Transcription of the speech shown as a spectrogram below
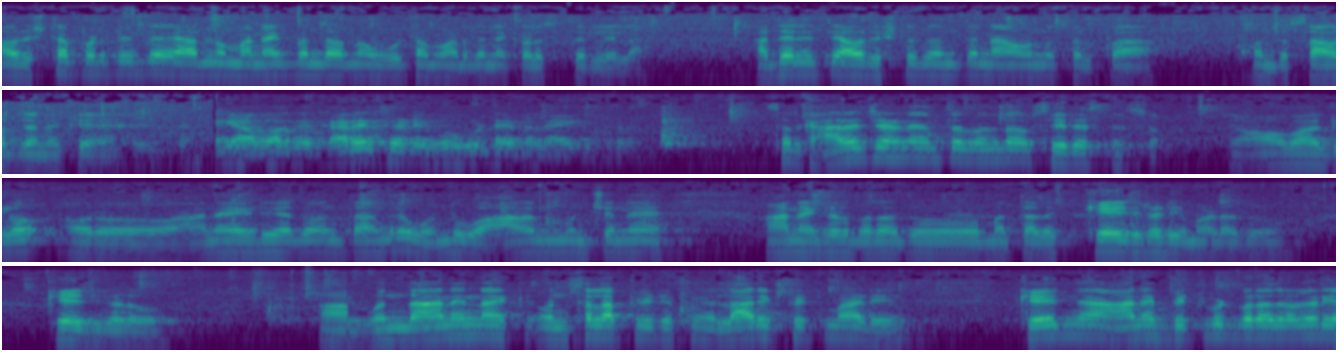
ಅವ್ರು ಇಷ್ಟಪಡ್ತಿದ್ದೆ ಯಾರನ್ನೂ ಮನೆಗೆ ಬಂದವ್ರನ್ನ ಊಟ ಮಾಡ್ದೇ ಕಳಿಸ್ತಿರ್ಲಿಲ್ಲ. ಅದೇ ರೀತಿ ಅವ್ರ ಇಷ್ಟದಂತೆ ನಾವು ಸ್ವಲ್ಪ ಒಂದು ಸಾವಿರ ಜನಕ್ಕೆ ಯಾವಾಗ ಅವಾಗ ಕಾರ್ಯಾಚರಣೆಗೆ ಹೋಗೋ ಟೈಮಲ್ಲಿ ಆಗಿತ್ತು ಸರ್ ಕಾರ್ಯಾಚರಣೆ ಅಂತ ಬಂದರೆ ಅವ್ರು ಸೀರಿಯಸ್ನೆಸ್ಸು ಯಾವಾಗಲೂ ಅವರು ಆನೆ ಹಿಡಿಯೋದು ಅಂತ ಅಂದರೆ ಒಂದು ವಾರದ ಮುಂಚೆನೇ ಆನೆಗಳು ಬರೋದು ಮತ್ತು ಅದಕ್ಕೆ ಕೇಜ್ ರೆಡಿ ಮಾಡೋದು ಕೇಜ್ಗಳು ಒಂದು ಆನೆನ ಒಂದು ಸಲ ಫಿಟ್ ಲಾರಿಗೆ ಫಿಟ್ ಮಾಡಿ ಕೇಜ್ನ ಆನೆ ಬಿಟ್ಬಿಟ್ಟು ಬರೋದ್ರೊಳಗಡೆ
